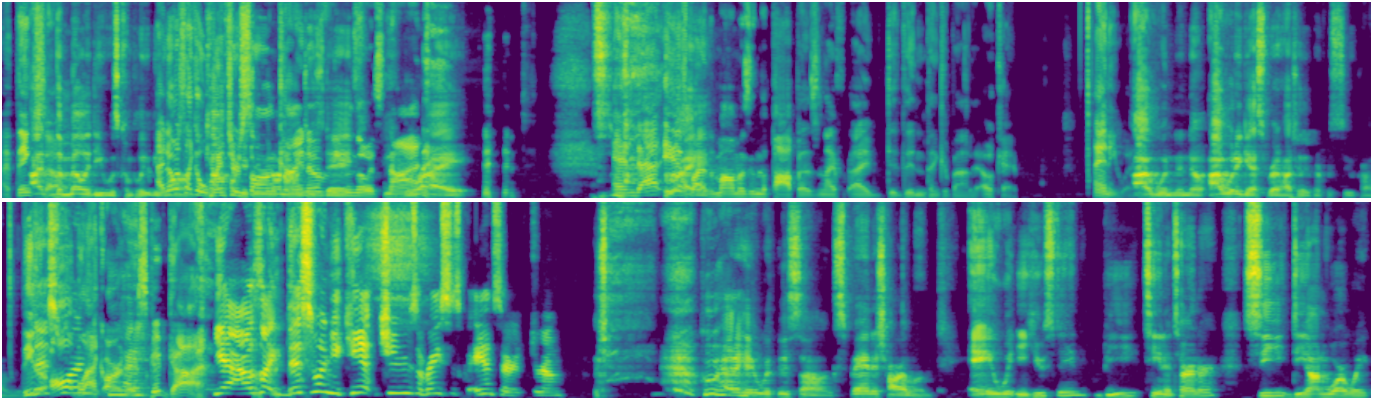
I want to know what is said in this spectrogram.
I think so. I, the melody was completely. I know it's wrong. like a winter song, Dreamin' on a kind of, Day. even though it's not. right. and that is by the Mamas and the Papas, and I I didn't think about it. Okay. Anyway, I wouldn't have known. I would have guessed Red Hot Chili Peppers too, probably. these This are all one- black Who had- artists. Good God. Yeah, I was like, this one you can't choose a racist answer, Jerome. Who had a hit with this song? Spanish Harlem. A. Whitney Houston. B. Tina Turner. C. Dionne Warwick.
